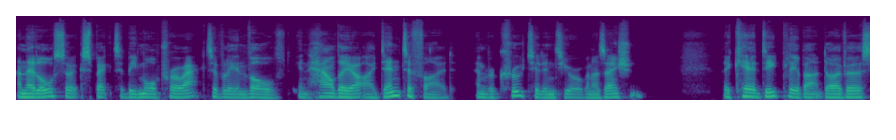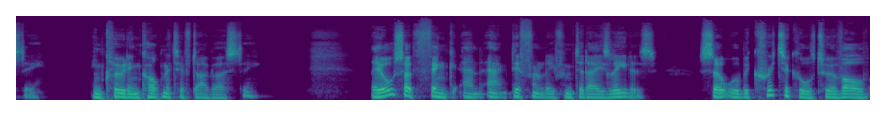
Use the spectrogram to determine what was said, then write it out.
and they'll also expect to be more proactively involved in how they are identified and recruited into your organization. They care deeply about diversity, including cognitive diversity. They also think and act differently from today's leaders, so it will be critical to evolve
